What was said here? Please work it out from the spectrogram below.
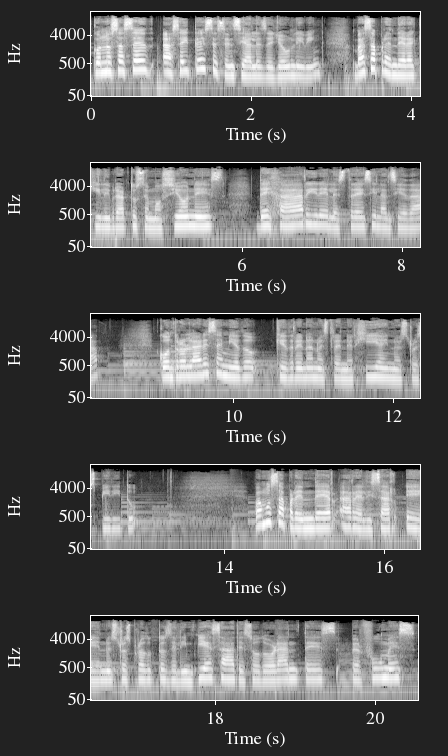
Con los aceites esenciales de John Living vas a aprender a equilibrar tus emociones, dejar ir el estrés y la ansiedad, controlar ese miedo que drena nuestra energía y nuestro espíritu. Vamos a aprender a realizar eh, nuestros productos de limpieza, desodorantes, perfumes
